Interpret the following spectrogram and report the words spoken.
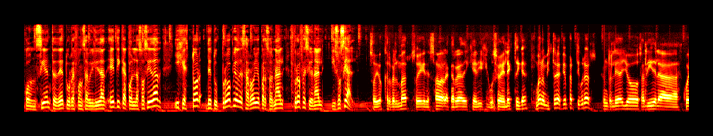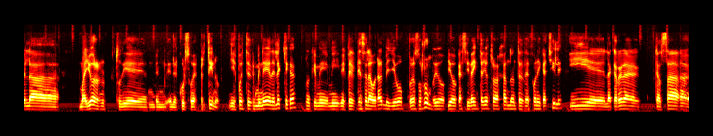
consciente de tu responsabilidad ética con la sociedad y gestor de tu propio desarrollo personal, profesional y social. Soy Oscar Belmar, soy egresado de la carrera de Ingeniería y Ejecución Eléctrica. Bueno, mi historia es bien particular. En realidad yo salí de la escuela mayor, estudié en, el curso vespertino y después terminé en eléctrica, porque mi, mi, experiencia laboral me llevó por esos rumbos. Yo llevo casi 20 años trabajando en Telefónica Chile y eh, la carrera calzada,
